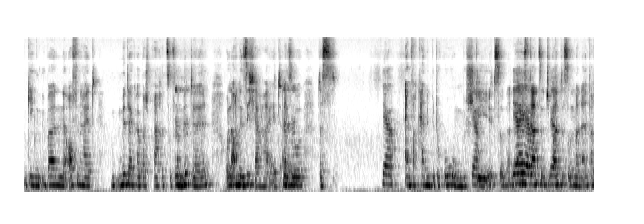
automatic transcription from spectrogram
Gegenüber eine Offenheit mit der Körpersprache zu mhm. vermitteln mhm. und auch eine Sicherheit. Also, mhm. Ja. einfach keine Bedrohung besteht, ja. sondern ja, alles ganz entspannt ist und man einfach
